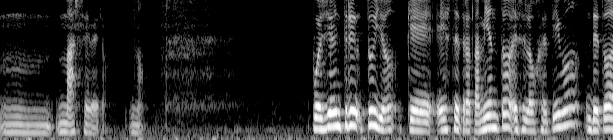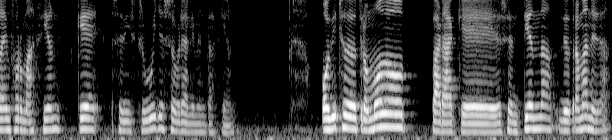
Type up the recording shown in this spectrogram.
mm, más severo, no. Pues yo intuyo que este tratamiento es el objetivo de toda la información que se distribuye sobre alimentación. O dicho de otro modo, para que se entienda de otra manera,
